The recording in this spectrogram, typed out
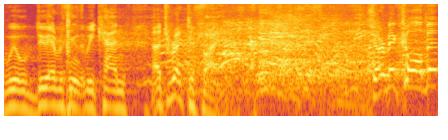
we will do everything that we can uh, to rectify it. Jeremy Corbyn.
